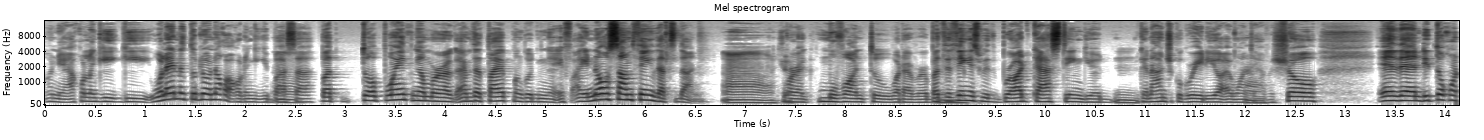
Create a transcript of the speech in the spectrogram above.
Unya ako lang gigi, wala nagtudlo na ako, ako lang gigibasa. Uh. But to a point nga murag, I'm the type man good nga if I know something that's done Ah, okay. or like move on to whatever. But the Mm. thing is with broadcasting, yun, ganahan siya ko radio, I want to have a show. And then dito ko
